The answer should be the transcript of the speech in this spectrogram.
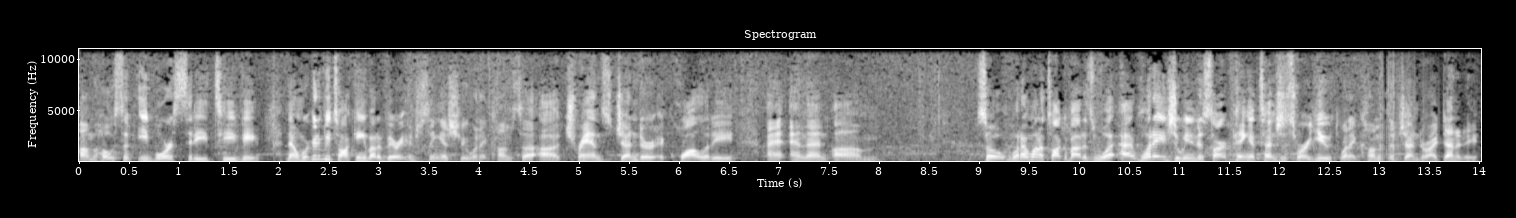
um, host of Ybor City TV. Now, we're going to be talking about a very interesting issue when it comes to uh, transgender equality, and, and then. Um, so what I want to talk about is what at what age do we need to start paying attention to our youth when it comes to gender identity?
